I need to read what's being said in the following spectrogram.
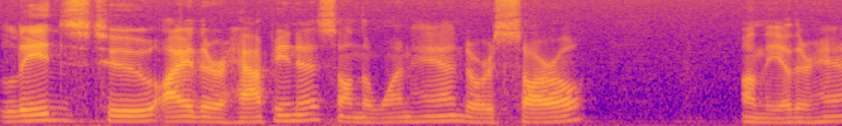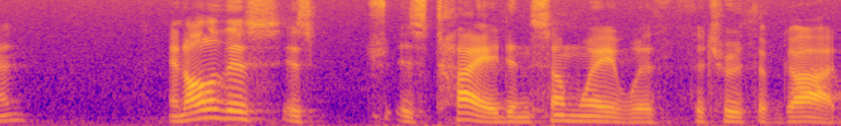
leads to either happiness on the one hand or sorrow on the other hand. And all of this is, is tied in some way with the truth of God.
